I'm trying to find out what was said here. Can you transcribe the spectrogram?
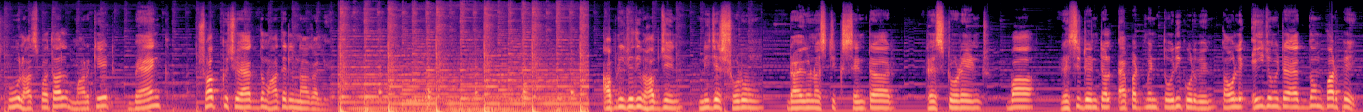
স্কুল হাসপাতাল মার্কেট ব্যাংক সব কিছু একদম হাতের নাগালে। আপনি যদি ভাবছেন নিজের শোরুম ডায়াগনস্টিক সেন্টার রেস্টুরেন্ট বা রেসিডেন্টাল অ্যাপার্টমেন্ট তৈরি করবেন, তাহলে এই জমিটা একদম পারফেক্ট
